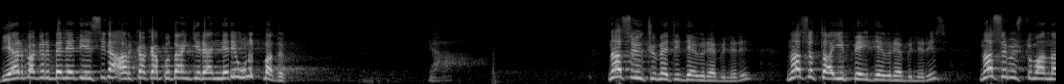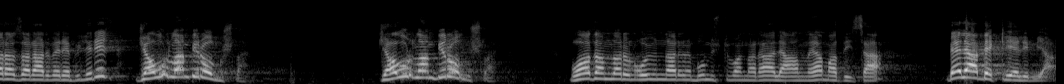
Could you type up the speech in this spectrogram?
Diyarbakır Belediyesi'ne arka kapıdan girenleri unutmadık. Ya. Nasıl hükümeti devirebiliriz? Nasıl Tayyip Bey'i devirebiliriz? Nasıl Müslümanlara zarar verebiliriz? Gavurla bir olmuşlar. Gavurla bir olmuşlar. Bu adamların oyunlarını bu Müslümanlar hala anlayamadıysa bela bekleyelim ya.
